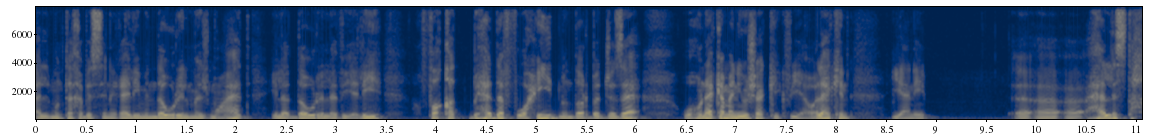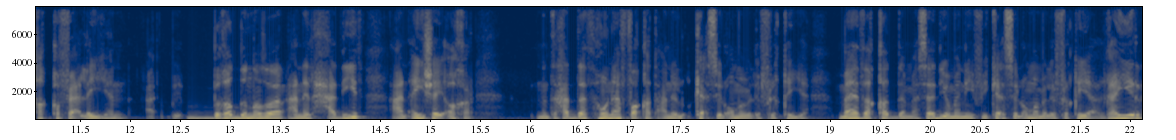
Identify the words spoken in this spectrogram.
المنتخب السنغالي من دور المجموعات إلى الدور الذي يليه فقط بهدف وحيد من ضربة جزاء وهناك من يشكك فيها. ولكن يعني هل استحق فعليا؟ بغض النظر عن الحديث عن أي شيء آخر. نتحدث هنا فقط عن كأس الأمم الإفريقية. ماذا قدم ساديو ماني في كأس الأمم الإفريقية غير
